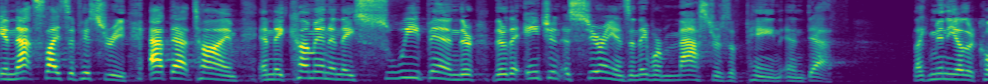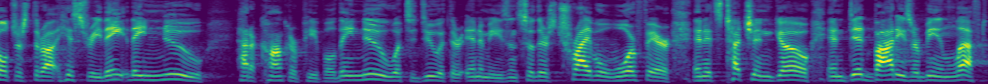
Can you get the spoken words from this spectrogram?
in that slice of history at that time, and they come in and they sweep in. They're, they're the ancient Assyrians, and they were masters of pain and death. Like many other cultures throughout history, they, they knew how to conquer people. They knew what to do with their enemies. And so there's tribal warfare, and it's touch and go, and dead bodies are being left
